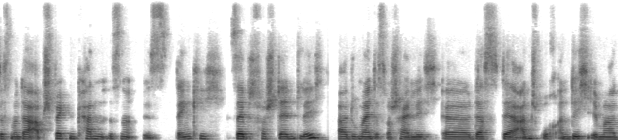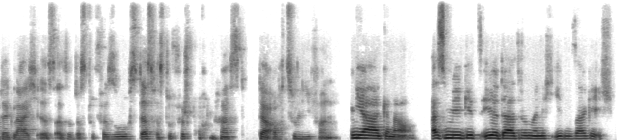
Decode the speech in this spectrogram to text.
dass man da abspecken kann, ist, ne, ist denke ich, selbstverständlich. Aber du meintest wahrscheinlich, äh, dass der Anspruch an dich immer der gleiche ist. Also, dass du versuchst, das, was du versprochen hast, da auch zu liefern. Ja, genau. Also mir geht es eher darum, wenn ich eben sage, ich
